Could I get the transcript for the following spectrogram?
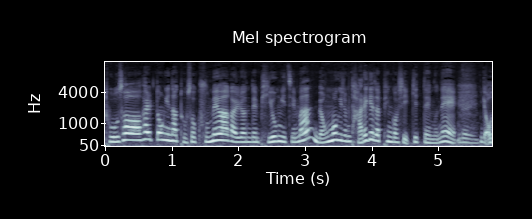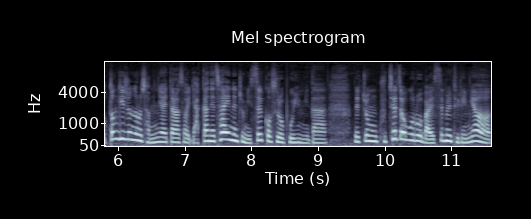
도서 활동이나 도서 구매와 관련된 비용이지만 명목이 좀 다르게 잡힌 것이 있기 때문에 네. 이게 어떤 기준으로 잡느냐에 따라서 약간의 차이는 좀 있을 것으로 보입니다. 근데 좀 구체적으로 말씀을 드리면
